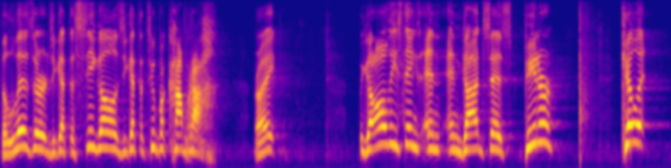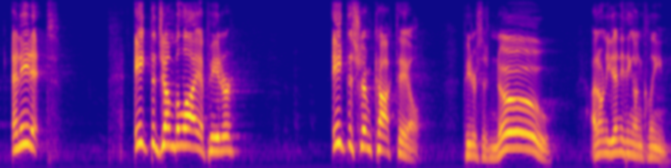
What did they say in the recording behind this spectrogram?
the lizards, you got the seagulls, you got the chupacabra, right? We got all these things, and, and God says, Peter, kill it and eat it. Eat the jambalaya, Peter. Eat the shrimp cocktail. Peter says, No, I don't eat anything unclean.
